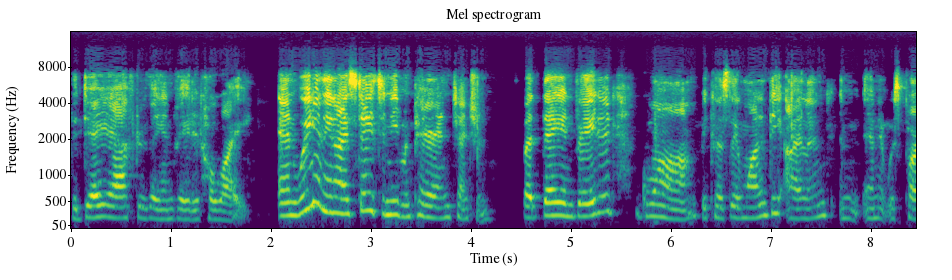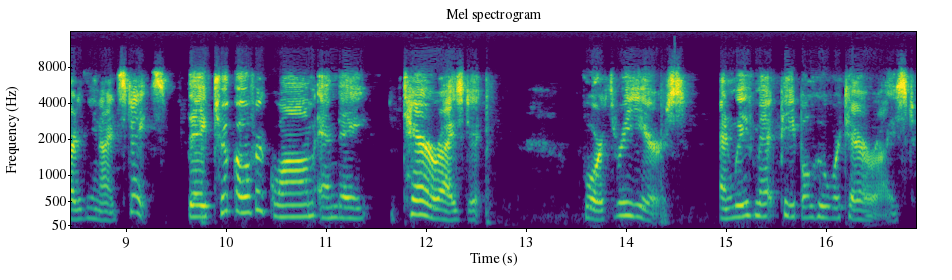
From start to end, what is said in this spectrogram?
the day after they invaded Hawaii. And we in the United States didn't even pay any attention. But they invaded Guam because they wanted the island and, and it was part of the United States. They took over Guam and they terrorized it for three years. And we've met people who were terrorized.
